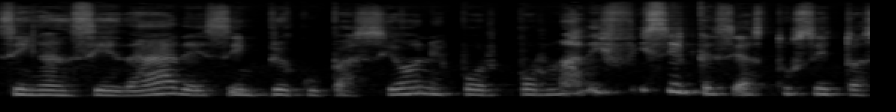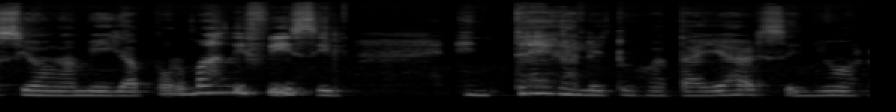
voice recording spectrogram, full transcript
sin ansiedades, sin preocupaciones, por, por más difícil que sea tu situación, amiga, por más difícil, entrégale tus batallas al Señor,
